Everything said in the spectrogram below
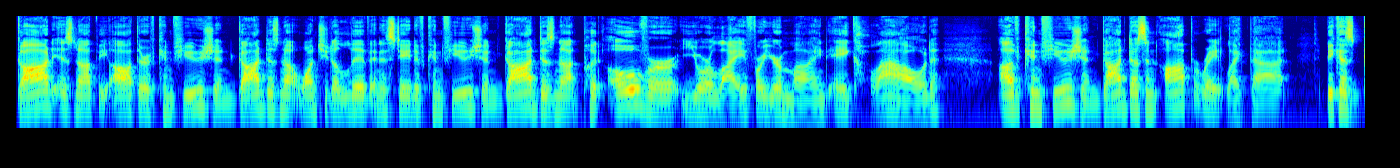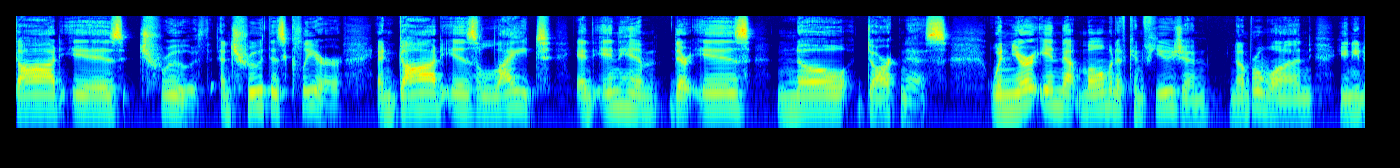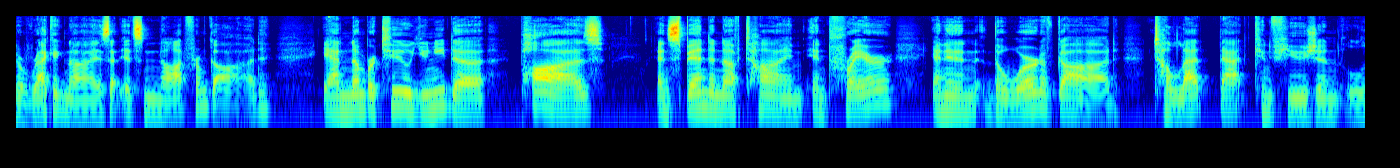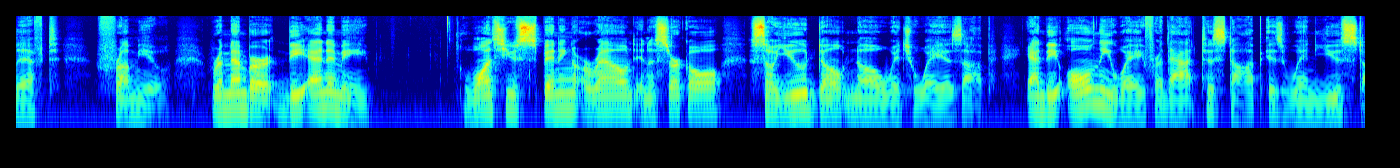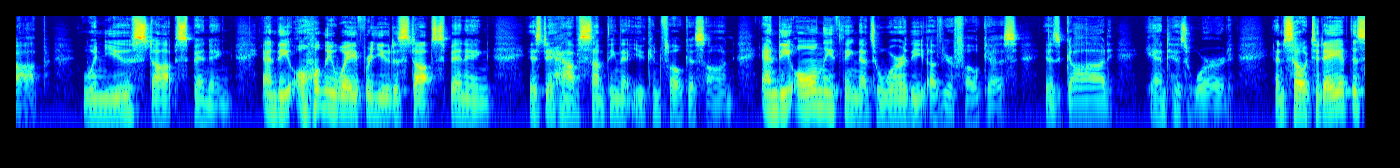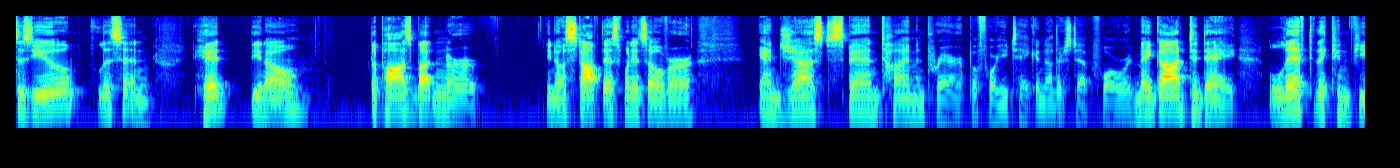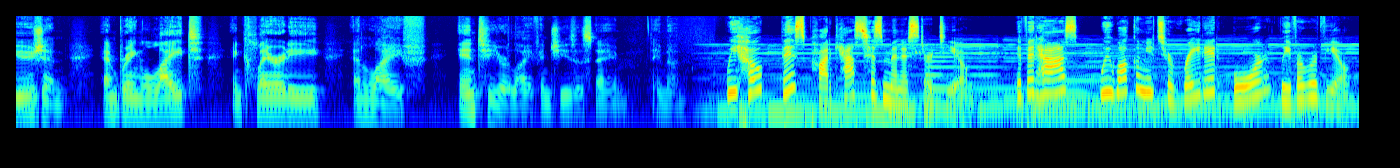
God is not the author of confusion. God does not want you to live in a state of confusion. God does not put over your life or your mind a cloud of confusion. God doesn't operate like that because God is truth and truth is clear and God is light and in him there is no darkness. When you're in that moment of confusion, number one, you need to recognize that it's not from God. And number two, you need to pause and spend enough time in prayer and in the Word of God to let that confusion lift from you. Remember, the enemy wants you spinning around in a circle so you don't know which way is up. And the only way for that to stop is when you stop, when you stop spinning. And the only way for you to stop spinning is to have something that you can focus on. And the only thing that's worthy of your focus is God and His Word. And so today, if this is you, listen, hit, you know, the pause button or, you know, stop this when it's over and just spend time in prayer before you take another step forward. May God today lift the confusion and bring light and clarity and life into your life in Jesus' name. Amen. We hope this podcast has ministered to you. If it has, we welcome you to rate it or leave a review.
